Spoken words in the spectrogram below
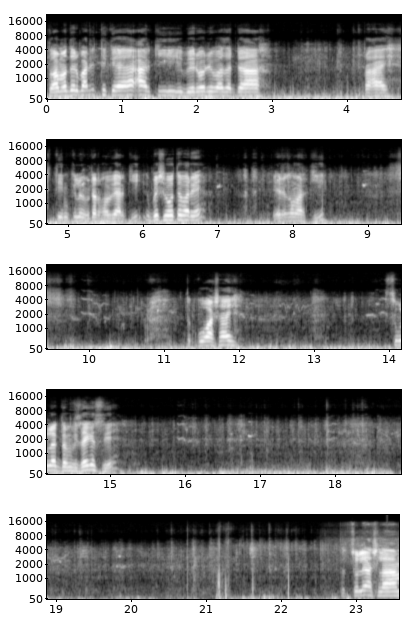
তো আমাদের বাড়ির থেকে আর কি বেরবাড়ি বাজারটা প্রায় তিন কিলোমিটার হবে আর কি, বেশি হতে পারে। এরকম আর কি। তো কুয়াশায় চুল একদম ভিজে গেছে। তো চলে আসলাম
